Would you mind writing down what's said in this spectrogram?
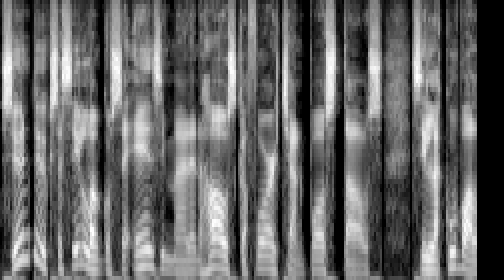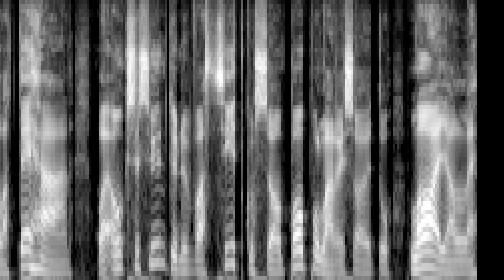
Syntyykö se silloin, kun se ensimmäinen hauska 4chan-postaus sillä kuvalla tehdään, vai onko se syntynyt vasta sitten, kun se on popularisoitu laajalle,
